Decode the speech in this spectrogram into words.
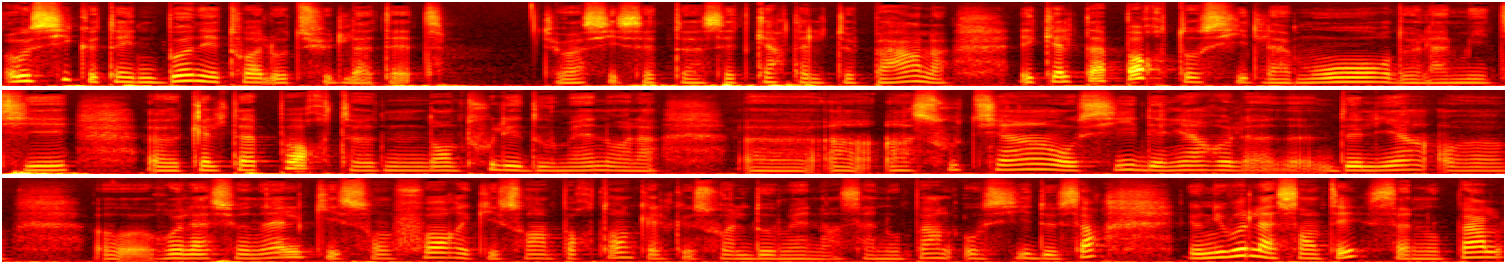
aussi que tu as une bonne étoile au-dessus de la tête. Tu vois, si cette, cette carte, elle te parle et qu'elle t'apporte aussi de l'amour, de l'amitié, euh, qu'elle t'apporte dans tous les domaines, voilà, euh, un, soutien aussi, des liens, des liens euh, relationnels qui sont forts et qui sont importants, quel que soit le domaine. Hein. Ça nous parle aussi de ça. Et au niveau de la santé, ça nous parle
